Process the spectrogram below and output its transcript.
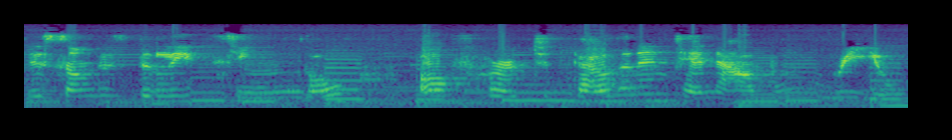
The song is the lead single of her 2010 album, Real.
